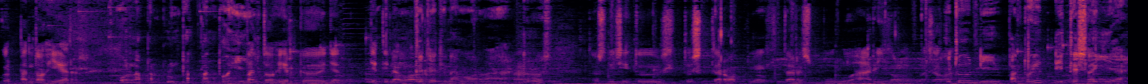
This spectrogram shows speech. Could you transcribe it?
ikut pantohir Oh, 84 Pantohi pantohir ke Jat, Jatinangor ke Jatinangor. Nah, terus terus di situ itu sekitar waktunya sekitar 10 hari kalau nggak salah itu di Pantohi dites lagi ya.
